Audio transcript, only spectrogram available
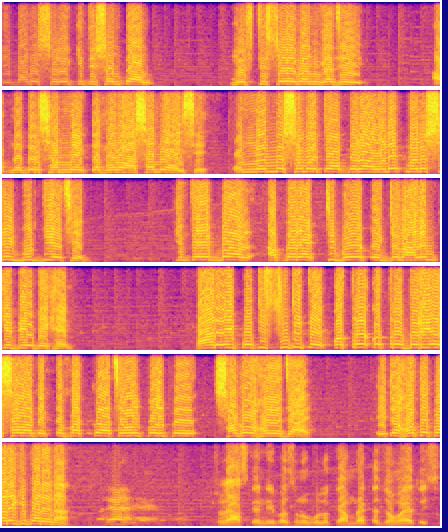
এই বানেশ্বরের কৃতি সন্তান মুফতি সুলেমান গাজী, আপনাদের সামনে একটা বড় আসামি আইছে। অন্যান্য সময় তো আপনারা অনেক মানুষই ভোট দিয়েছেন, কিন্তু একবার আপনারা একটি ভোট একজন আলেমকে দিয়ে দেখেন। তার এই প্রতিশ্রুতিতে কতরা কতরা দরিয়া সাওয়াত একটা বাক্য আছে, অল্প অল্পে সাগর হয়ে যায়। এটা হতে পারে কি পারে না? আসলে আজকের নির্বাচন উপলক্ষে আমরা একটা জমায়েত হয়েছি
